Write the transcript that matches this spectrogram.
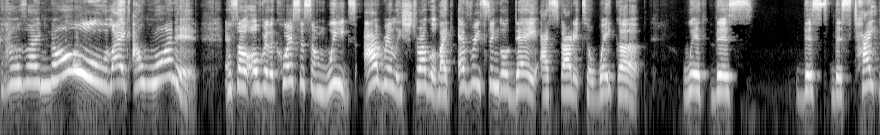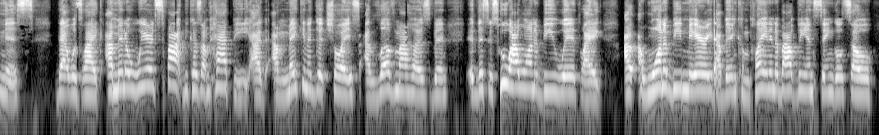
And I was like, no, like I want it. And so over the course of some weeks, I really struggled. Like every single day, I started to wake up with this, this, this tightness that was like, I'm in a weird spot because I'm happy. I, am making a good choice. I love my husband. Eh, this is who I want to be with. Like, I, I want to be married. I've been complaining about being single. So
